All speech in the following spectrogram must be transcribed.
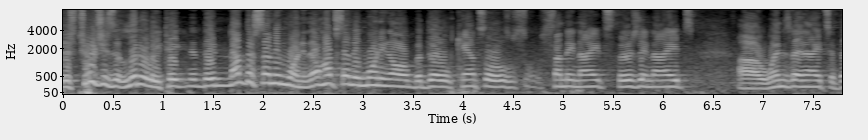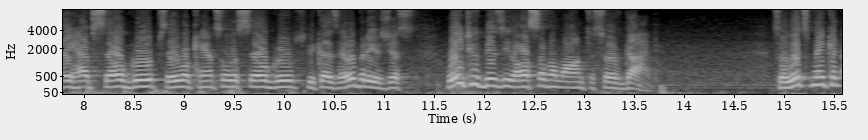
There's churches that literally take, they, not their Sunday morning, they'll have Sunday morning, all, but they'll cancel Sunday nights, Thursday nights, uh, Wednesday nights. If they have cell groups, they will cancel the cell groups because everybody is just way too busy all summer long to serve God. So let's make an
